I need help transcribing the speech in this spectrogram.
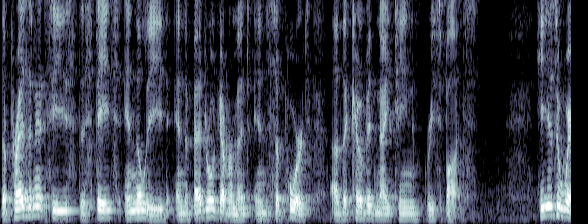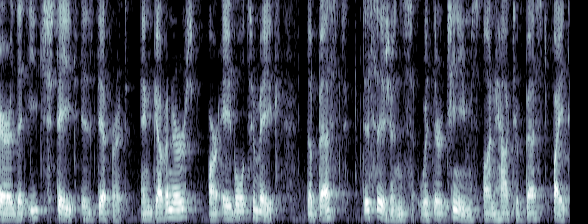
The president sees the states in the lead and the federal government in support of the COVID-19 response. He is aware that each state is different and governors are able to make the best decisions with their teams on how to best fight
